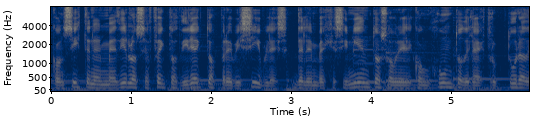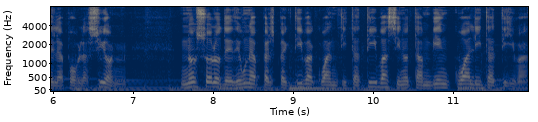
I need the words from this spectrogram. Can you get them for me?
consisten en medir los efectos directos previsibles del envejecimiento sobre el conjunto de la estructura de la población, no solo desde una perspectiva cuantitativa, sino también cualitativa.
